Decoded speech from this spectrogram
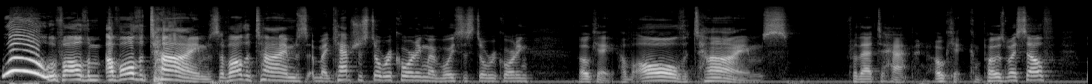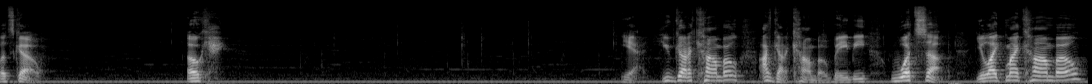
Woo! Of all the of all the times, of all the times, my capture's still recording, my voice is still recording. Okay, of all the times for that to happen. Okay, compose myself. Let's go. Okay. Yeah, you got a combo? I've got a combo, baby. What's up? You like my combo?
